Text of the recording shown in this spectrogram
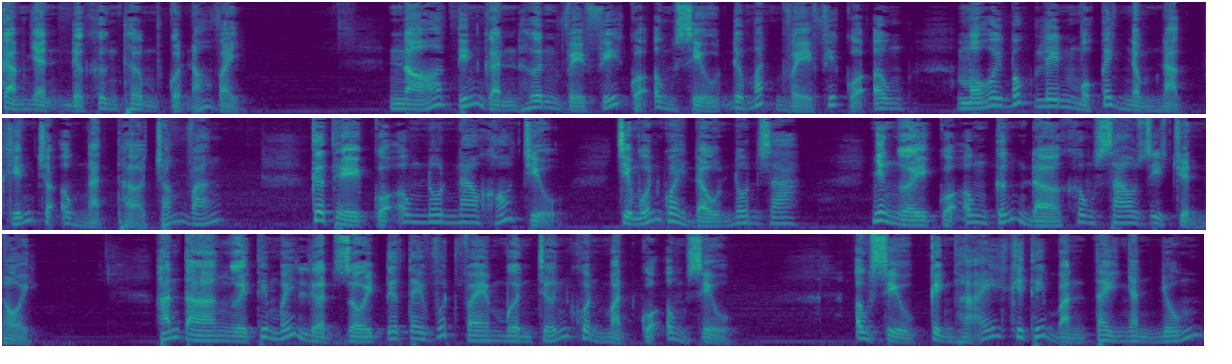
cảm nhận được hương thơm của nó vậy. Nó tiến gần hơn về phía của ông xỉu đưa mắt về phía của ông. Mồ hôi bốc lên một cách nồng nặc khiến cho ông ngạt thở choáng váng. Cơ thể của ông nôn nao khó chịu, chỉ muốn quay đầu nôn ra. Nhưng người của ông cứng đờ không sao di chuyển nổi. Hắn ta người thêm mấy lượt rồi đưa tay vuốt ve mườn trớn khuôn mặt của ông xỉu. Ông xỉu kinh hãi khi thấy bàn tay nhăn nhúm,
